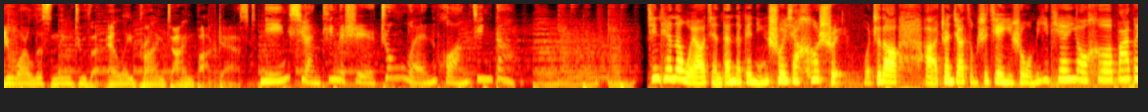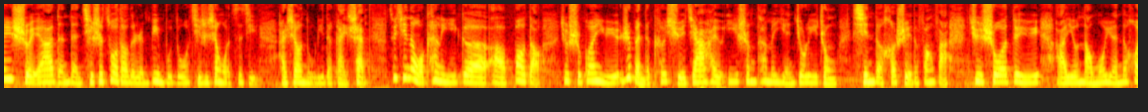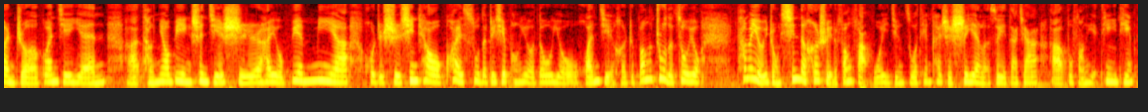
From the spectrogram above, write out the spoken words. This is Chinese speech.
You are listening to the LA Prime Time Podcast. 您选听的是中文黄金档。今天呢，我要简单的跟您说一下喝水。我知道啊，专家总是建议说我们一天要喝八杯水啊，等等。其实做到的人并不多。其实像我自己，还是要努力的改善。最近呢，我看了一个啊报道，就是关于日本的科学家还有医生，他们研究了一种新的喝水的方法。据说对于啊有脑膜炎的患者、关节炎啊、糖尿病、肾结石，还有便秘啊，或者是心跳快速的这些朋友，都有缓解和这帮助的作用。他们有一种新的喝水的方法，我已经昨天开始试验了，所以大家啊不妨也听一听。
